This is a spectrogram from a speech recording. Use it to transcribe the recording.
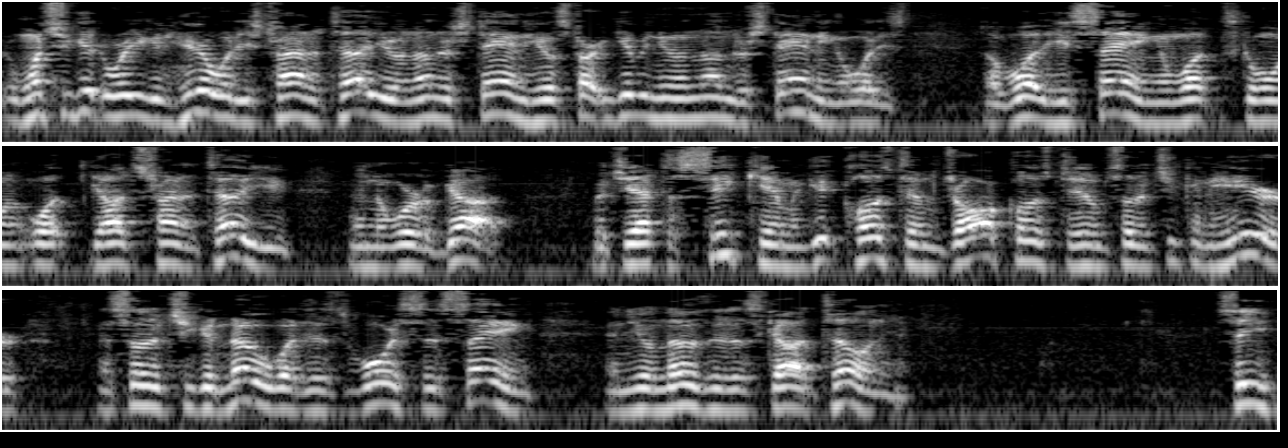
once you get to where you can hear what He's trying to tell you and understand, He'll start giving you an understanding of what He's of what He's saying and what's going, what God's trying to tell you in the Word of God. But you have to seek Him and get close to Him, draw close to Him, so that you can hear and so that you can know what His voice is saying, and you'll know that it's God telling you. See,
